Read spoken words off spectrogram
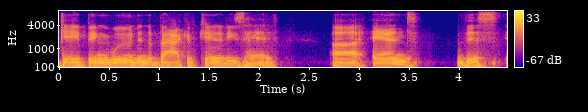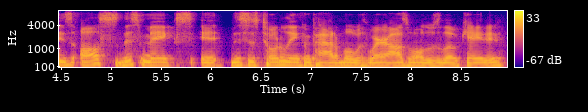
gaping wound in the back of Kennedy's head. Uh, and this is also this makes it this is totally incompatible with where Oswald was located,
